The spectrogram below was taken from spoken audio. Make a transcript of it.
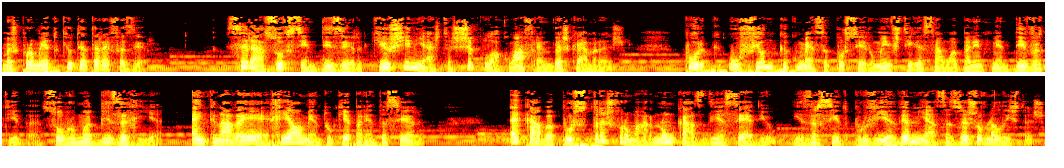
mas prometo que o tentarei fazer. Será suficiente dizer que os cineastas se colocam à frente das câmaras porque o filme que começa por ser uma investigação aparentemente divertida sobre uma bizarria em que nada é realmente o que aparenta ser, acaba por se transformar num caso de assédio exercido por via de ameaças a jornalistas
